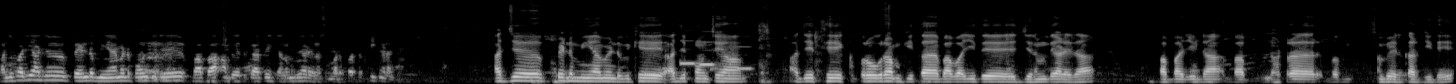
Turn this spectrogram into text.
ਹਾਂਜੀ ਭਾਜੀ, ਅੱਜ ਪਿੰਡ ਮੀਆਂਮਿੰਡ ਪਹੁੰਚੇ ਜੇ ਬਾਬਾ ਅੰਬੇਦਕਰ ਦੇ ਜਨਮ ਦਿਹਾੜੇ ਨੂੰ ਸਮਰਪਿਤ। ਕੀ ਕਹਿਣਾ ਚਾਹੁੰਦੇ ਅੱਜ ਪਿੰਡ ਮੀਆਂਮਿੰਡ ਵਿਖੇ ਅੱਜ ਪਹੁੰਚੇ ਹਾਂ। ਅੱਜ ਇੱਥੇ ਇੱਕ ਪ੍ਰੋਗਰਾਮ ਕੀਤਾ ਹੈ ਬਾਬਾ ਜੀ ਦੇ ਜਨਮ ਦਿਹਾੜੇ ਦਾ। ਬਾਬਾ ਜੀ ਦਾ ਬਾਬ- ਡਾਕਟਰ ਬ- ਅੰਬੇਡਕਰ ਜੀ ਦੇ।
